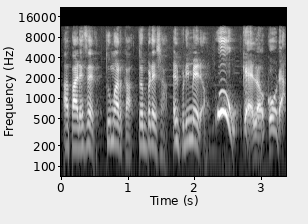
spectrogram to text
aparecer, tu marca, tu empresa, el primero. ¡Uh! ¡Qué locura!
